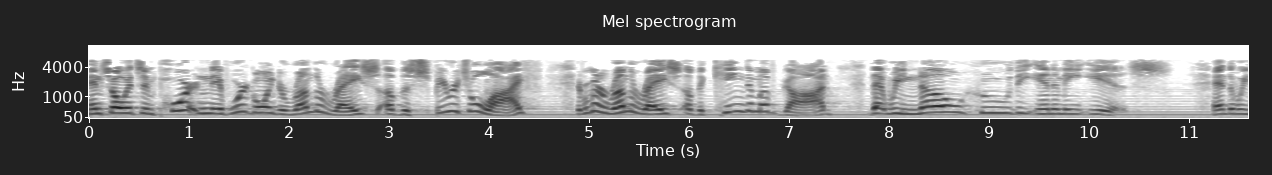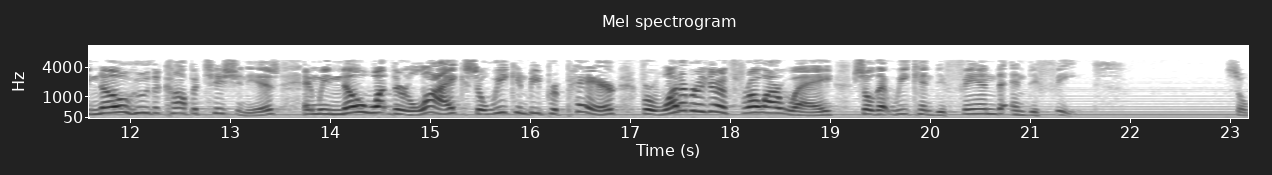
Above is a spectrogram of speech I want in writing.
And so it's important if we're going to run the race of the spiritual life, if we're going to run the race of the kingdom of God, that we know who the enemy is. And that we know who the competition is, and we know what they're like, so we can be prepared for whatever they're going to throw our way, so that we can defend and defeat. So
